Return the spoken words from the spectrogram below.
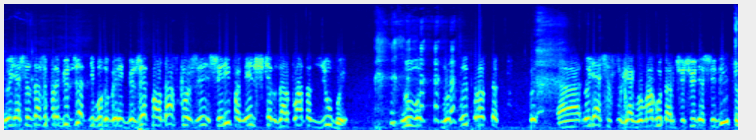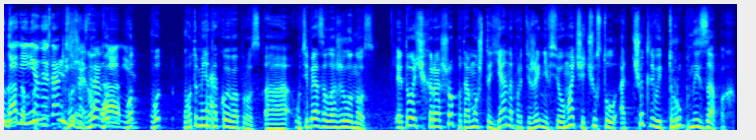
ну, я сейчас даже про бюджет не буду говорить. Бюджет молдавского шерифа меньше, чем зарплата Дзюбы. Ну, вот, вот вы просто... а, ну, я сейчас как бы могу там чуть-чуть ошибиться. да, там, Не-не-не, ну это вы- отличное Слушай, ну вот, сравнение. вот, вот, вот у меня такой вопрос. А, у тебя заложило нос. Это очень хорошо, потому что я на протяжении всего матча чувствовал отчетливый трупный запах.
